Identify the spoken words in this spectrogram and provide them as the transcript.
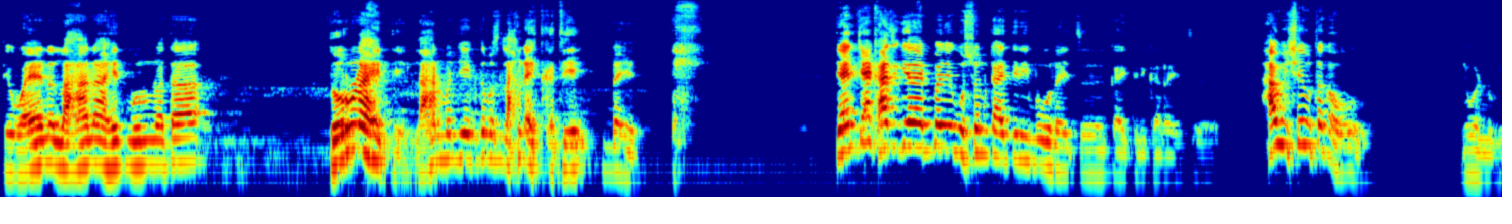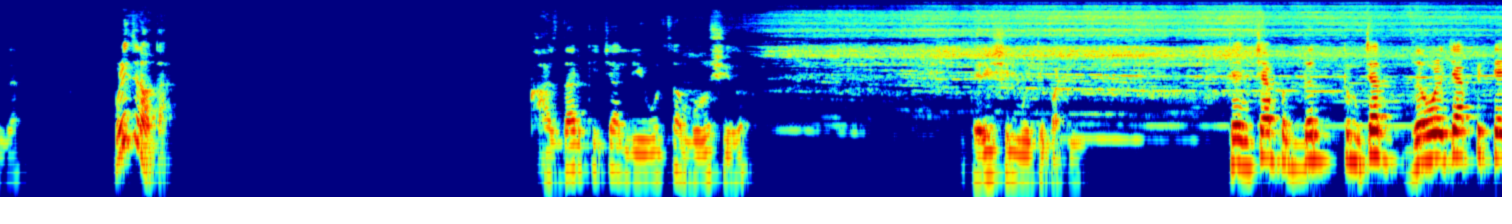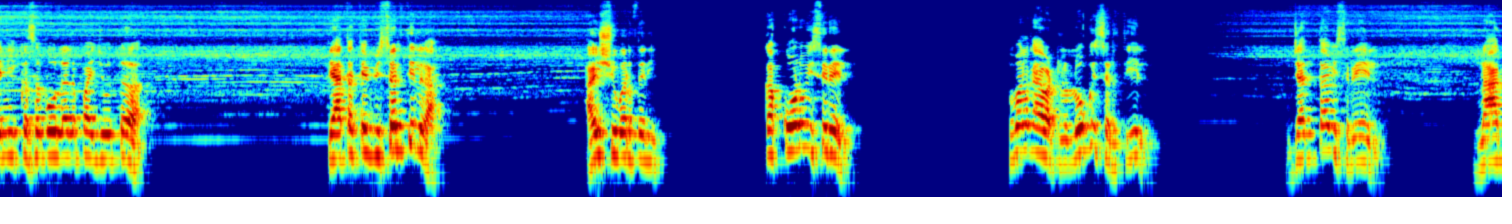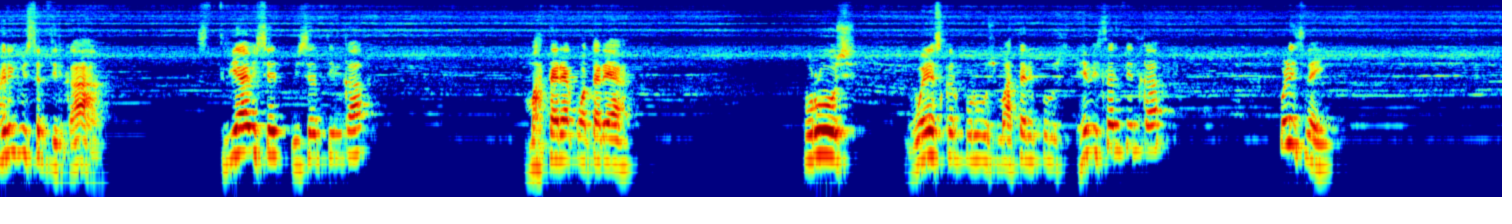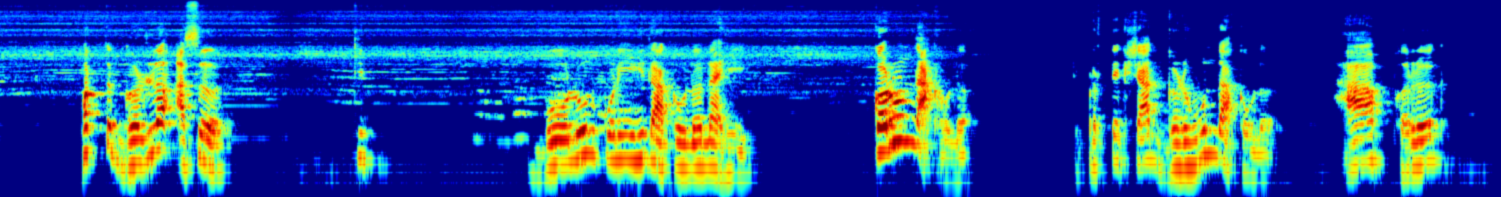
ते वयानं लहान आहेत म्हणून आता तरुण आहेत ते. लहान म्हणजे एकदमच लहान आहेत का ते? नाहीत त्यांच्या खाजगी लाईफमध्ये घुसून काहीतरी बोलायचं काहीतरी करायचं. हा विषय होता का हो? निवडणुकीचा. मुळीच नव्हता. खासदारकीच्या लेवलचा मनुष्य धैर्यशील मोहिते पाटील. त्यांच्याबद्दल तुमच्या जवळच्या पित्यांनी कसं बोलायला पाहिजे होतं? ते आता ते विसरतील का? आयुष्यभर तरी. का कोण विसरेल? तुम्हाला काय वाटलं? लोक विसरतील. जनता विसरेल. नागरिक विसरतील का? स्त्रिया विसर विसरतील का? म्हाताऱ्या कोताऱ्या पुरुष वयस्कर पुरुष म्हातारे पुरुष हे विसरतील का? कोणीच नाही. फक्त घडलं असं की बोलून कोणीही दाखवलं नाही. करून दाखवलं. प्रत्यक्षात घडवून दाखवलं. हा फरक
